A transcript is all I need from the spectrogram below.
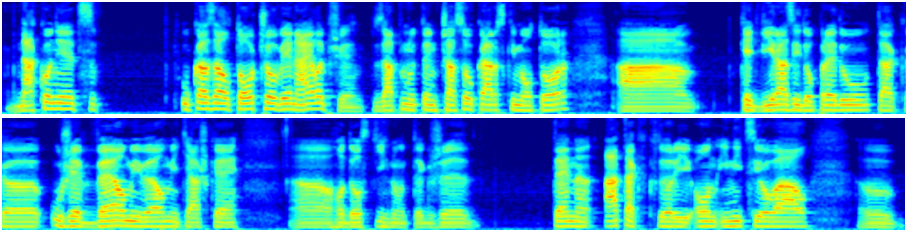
nakoniec ukázal to, čo vie najlepšie. Zapnúť ten časovkársky motor a keď vyrazí dopredu, tak uh, už je veľmi, veľmi ťažké uh, ho dostihnúť. Takže ten atak, ktorý on inicioval, eh,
